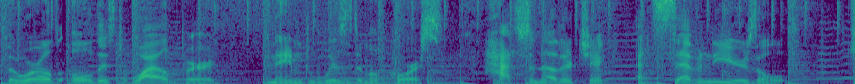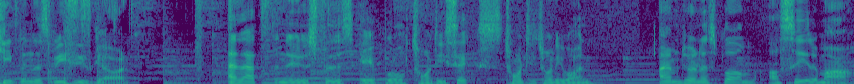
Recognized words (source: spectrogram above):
The world's oldest wild bird, named Wisdom, of course, hatched another chick at 70 years old, keeping the species going. And that's the news for this April 26, 2021. I'm Jonas Blum. I'll see you tomorrow.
